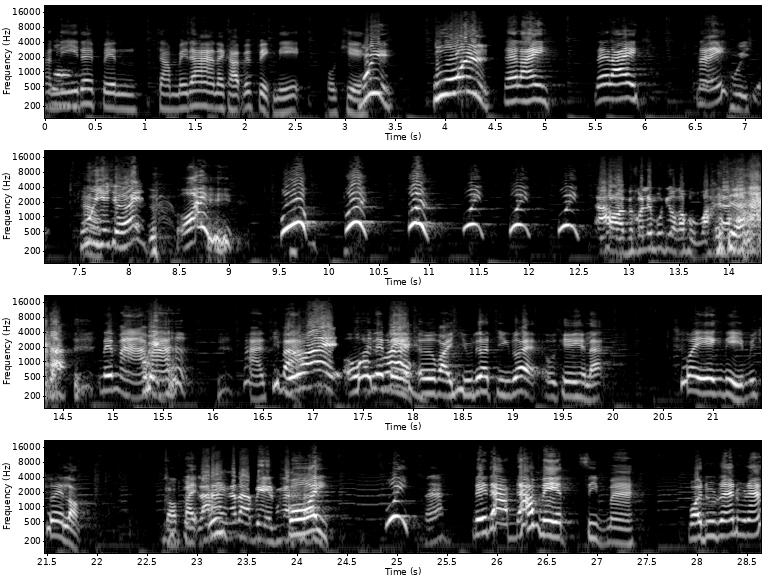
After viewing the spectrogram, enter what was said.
อันนี้ได้เป็นจำไม่ได้นะครับเอฟเฟกต์นี้ โอเค อุ้ยอุ้ยได้อะไร ได้อะไร ไหน อุ้ยอุ้ยเฉยโอ้ยฮู้เฮ้ยเฮ้ยหุ้ยหุ้ยหุ้ยๆอ้าวเป็นคนเล่นมุกเดียวกับผมวะ ได้หมามา หมาที่บ้าด้วย โอ้ยได้เบสเออไหวหิวเลือดจริงด้วย โอเคเห็นแล้วช่วยเองดิไม่ช่วยหรอกต่อไปล่าอุ้ยงกระดาษเบสมึงอะโบยอุ้ยนะได้ดาบดาเมจสิบมาบอยดูนะดูนะ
